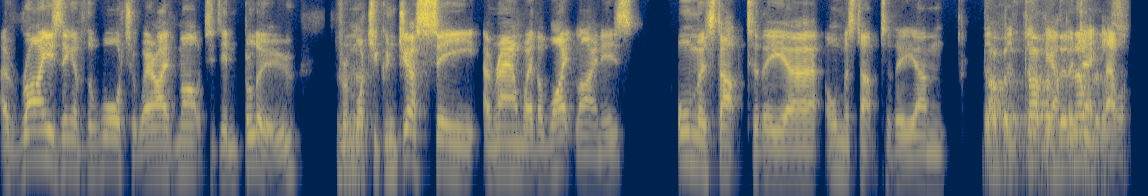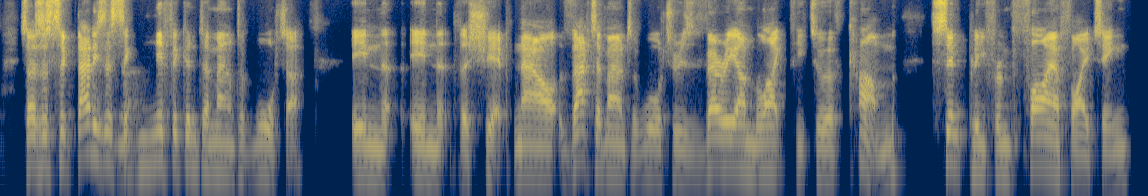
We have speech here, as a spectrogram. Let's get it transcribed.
a rising of the water where I've marked it in blue from mm-hmm. what you can just see around where the white line is, almost up to the uh, almost up to the um the, top, the, the, top the upper deck numbers. level. So as a, that is a significant yeah. amount of water in in the ship. Now that amount of water is very unlikely to have come simply from firefighting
